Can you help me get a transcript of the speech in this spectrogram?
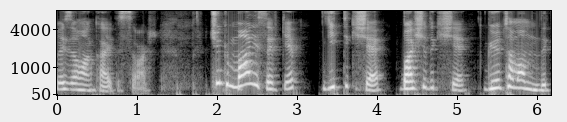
ve zaman kaygısı var. Çünkü maalesef ki gittik işe, başladık işe, günü tamamladık,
